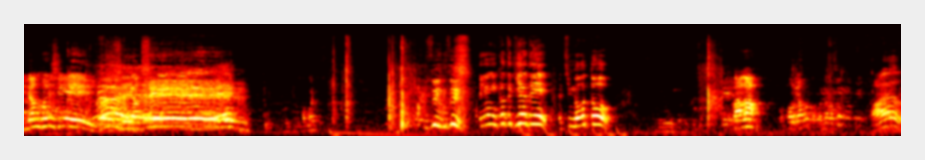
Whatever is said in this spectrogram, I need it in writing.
이량선 씨. 형이 그것도 기해야 돼! 지금 먹었어! 가가. 아유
